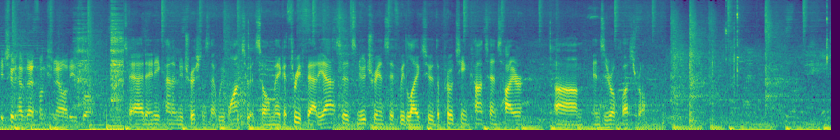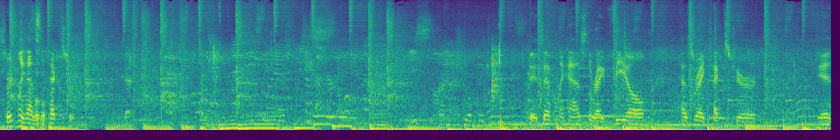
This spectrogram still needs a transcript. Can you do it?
it should have that functionality as well to add any kind of nutritions that we want to it. So omega-3 fatty acids, nutrients if we'd like to, the protein content's higher, um, and zero cholesterol. It Certainly has the texture. It definitely has the right feel, has the right texture. It,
